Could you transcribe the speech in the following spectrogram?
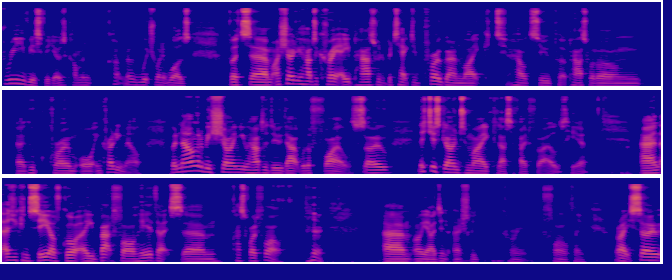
previous videos, I can't, can't remember which one it was, but um, I showed you how to create a password protected program, like how to put a password on uh, Google Chrome or IncrediMail. But now I'm going to be showing you how to do that with a file. So let's just go into my classified files here. And as you can see, I've got a bat file here that's um, classified file. um, oh yeah, I didn't actually create the file thing. Right, so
